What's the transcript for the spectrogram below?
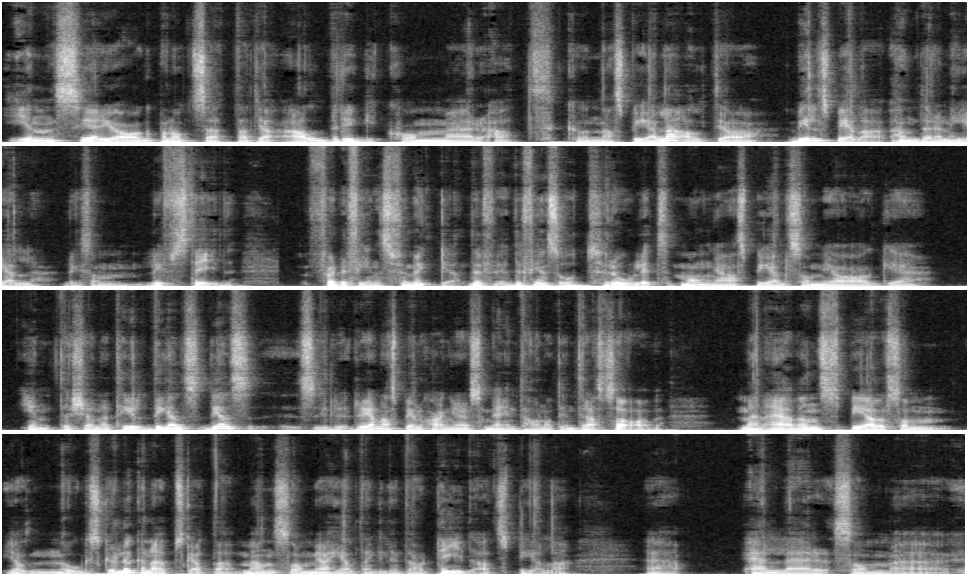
inser jag på något sätt att jag aldrig kommer att kunna spela allt jag vill spela under en hel liksom, livstid. För det finns för mycket. Det, det finns otroligt många spel som jag eh, inte känner till. Dels, dels rena spelgenrer som jag inte har något intresse av. Men även spel som jag nog skulle kunna uppskatta men som jag helt enkelt inte har tid att spela. Eh, eller som eh,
